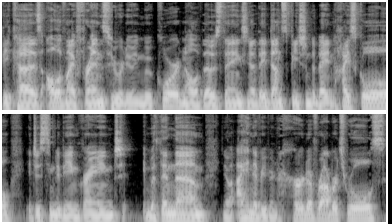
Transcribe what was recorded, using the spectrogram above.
because all of my friends who were doing moot court and all of those things, you know, they'd done speech and debate in high school. It just seemed to be ingrained within them. You know, I had never even heard of Robert's rules,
